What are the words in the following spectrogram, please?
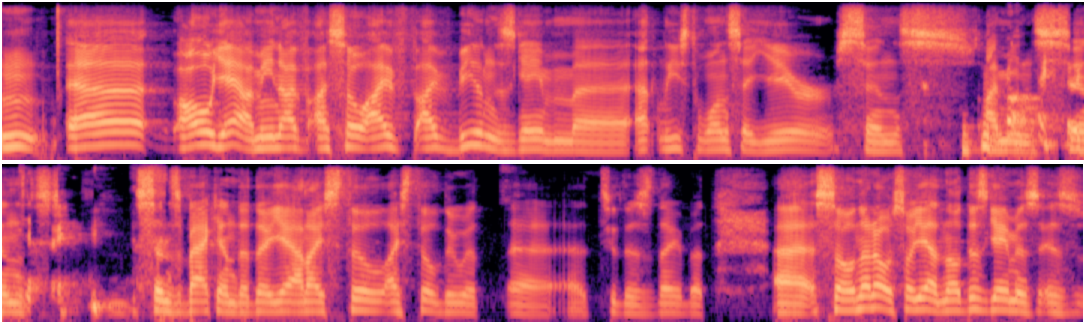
Mm, uh, oh yeah, I mean, I've I, so I've I've beaten this game uh, at least once a year since I mean since since back in the day. Yeah, and I still I still do it uh, uh, to this day. But uh, so no no so yeah no this game is is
